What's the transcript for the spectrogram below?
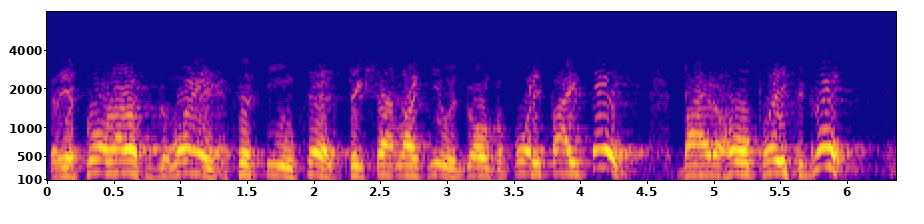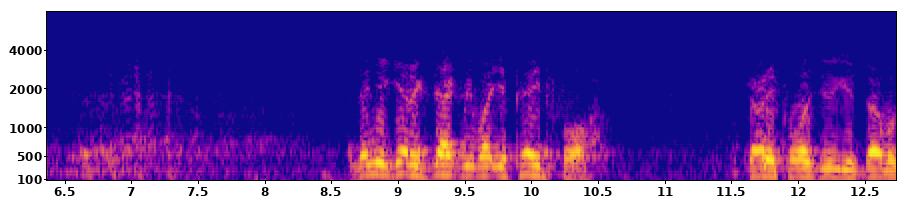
Going to get four ounces of wine for 15 cents. Big shot like you is going for 45 cents. Buy the whole place a drink. and then you get exactly what you paid for. Johnny pours you your double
